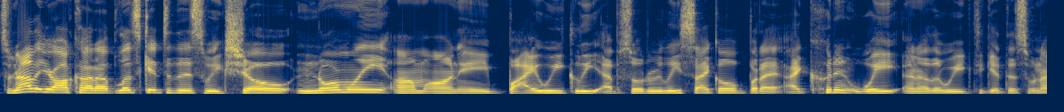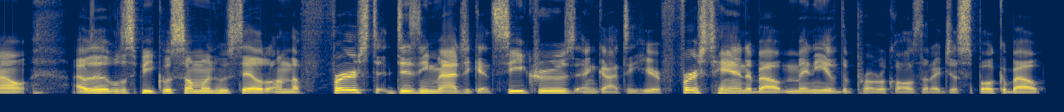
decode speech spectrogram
So now that you're all caught up, let's get to this week's show. Normally, I'm on a bi weekly episode release cycle, but I, I, couldn't wait another week to get this one out. I was able to speak with someone who sailed on the first Disney Magic at Sea cruise and got to hear firsthand about many of the protocols that I just spoke about.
